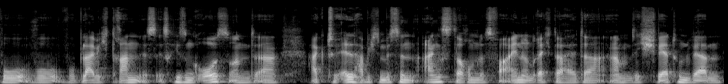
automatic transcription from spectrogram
wo, wo, wo bleibe ich dran, ist, ist riesengroß und äh, aktuell habe ich ein bisschen Angst darum, dass Vereine und Rechtehalter ähm, sich schwer tun werden,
